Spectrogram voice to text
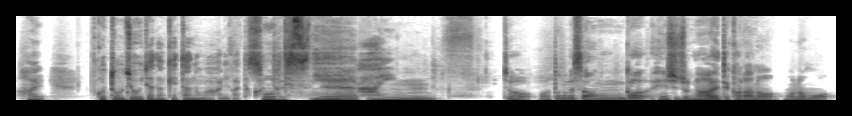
はい。ご登場いただけたのはありがたかそうでったですすね。ね。はい。うんじゃあ、渡辺さんが編集長になられてからのものも、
